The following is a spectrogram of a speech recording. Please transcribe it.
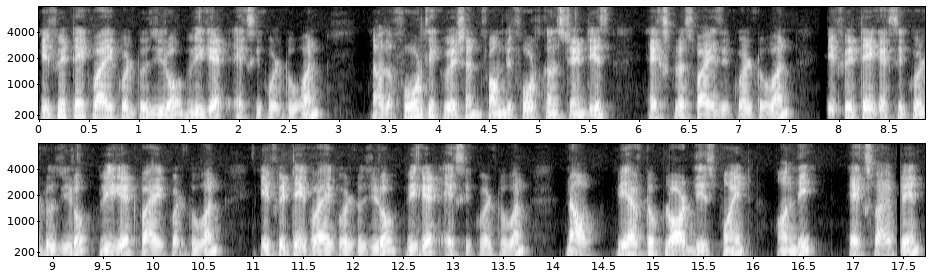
If we take y equal to 0, we get x equal to 1. Now the fourth equation from the fourth constraint is x plus y is equal to 1. If we take x equal to 0, we get y equal to 1. If we take y equal to 0, we get x equal to 1. Now we have to plot this point on the xy plane.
